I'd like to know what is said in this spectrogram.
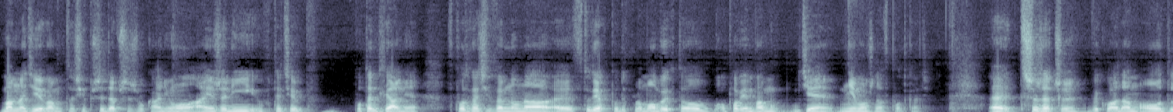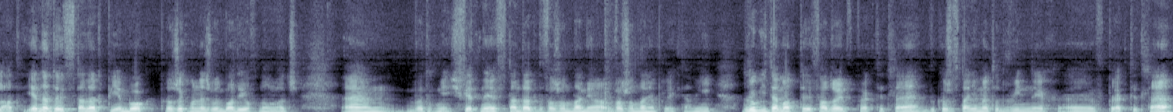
mam nadzieję, Wam to się przyda przy szukaniu, a jeżeli chcecie potencjalnie spotkać się ze mną na studiach podyplomowych, to opowiem Wam, gdzie nie można spotkać. Trzy rzeczy wykładam od lat. Jedna to jest standard PMBOK, Project Management Body of Knowledge według mnie świetny standard zarządzania, zarządzania projektami. Drugi temat to jest Agile w praktyce, wykorzystanie metod winnych e, w praktyce.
